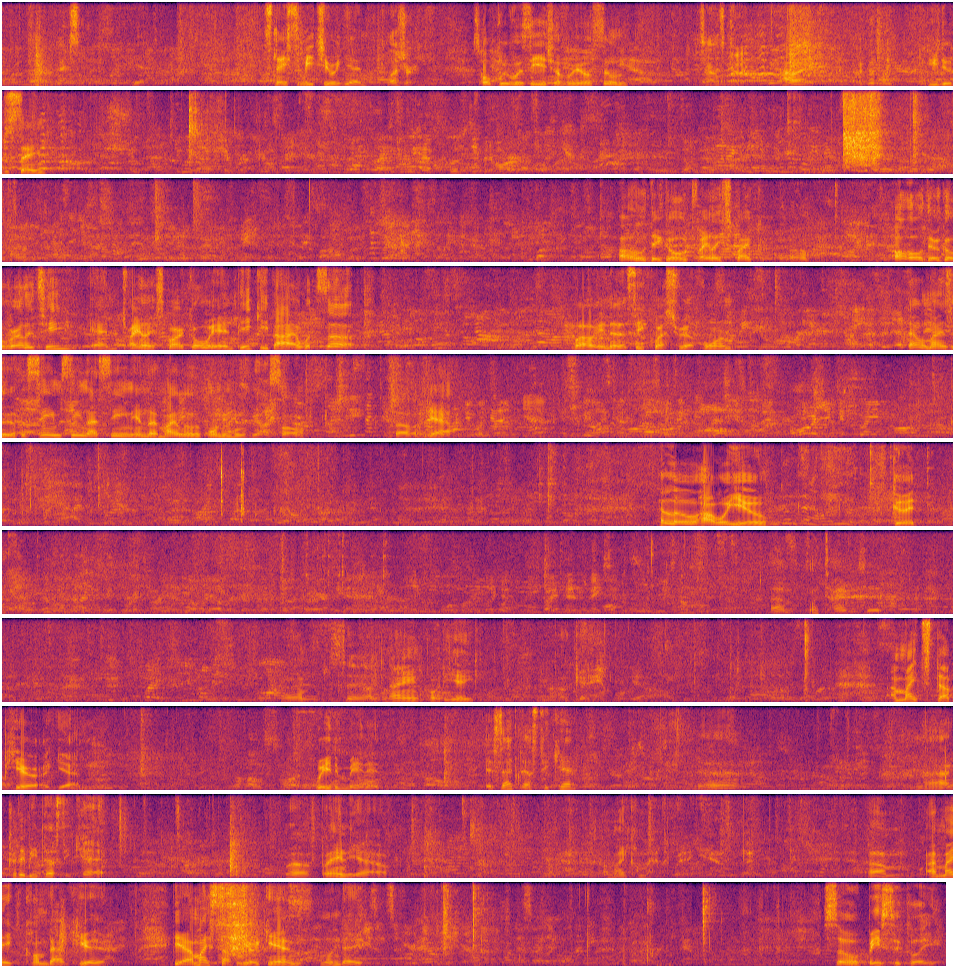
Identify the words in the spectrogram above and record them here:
Excellent. Yeah. It's nice to meet you again. Pleasure. Hope we will see each other real soon. Sounds good. All right. Have a good one. You do the same. Oh, they go Twilight Sparkle. Um, oh, there go Rarity and Twilight Sparkle and Pinkie Pie. What's up? Well, in the sequestria form. That reminds me of the same scene I seen in the My Little Pony movie I saw. So yeah. Hello, how are you? I'm Doing good. How are you? Good. Um, what time is it? Um, it's uh, 9:48. Okay. I might stop here again. Wait a minute. Is that Dusty Cat? Uh, nah, could it be Dusty Cat? Well, but anyhow, I might come back to it again. Um, I might come back here. Yeah, I might stop here again one day. So basically,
